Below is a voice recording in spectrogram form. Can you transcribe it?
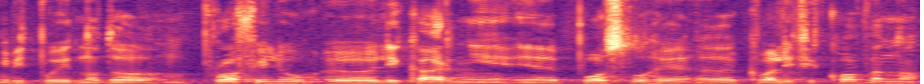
відповідно до профілю е, лікарні е, послуги е, кваліфіковано.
